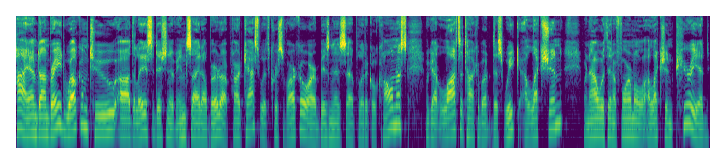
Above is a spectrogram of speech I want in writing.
Hi, I'm Don Braid. Welcome to uh, the latest edition of Inside Alberta, our podcast with Chris Varcoe, our business uh, political columnist. We've got lots to talk about this week. Election. We're now within a formal election period.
